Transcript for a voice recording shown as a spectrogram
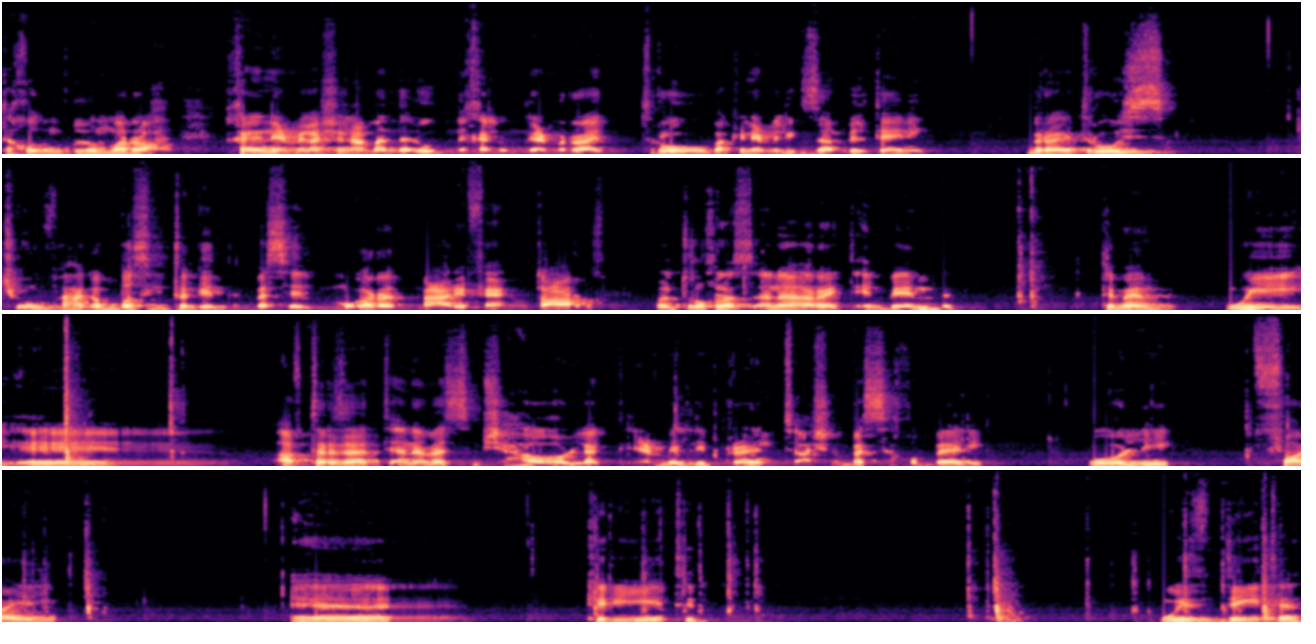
تاخدهم كلهم مرة واحدة. خلينا نعمل عشان عملنا loop نخليهم نعمل write row وبعد كده نعمل example تاني. ب write rows. شوف حاجات بسيطة جدا بس مجرد معرفة يعني وتعرف. يعني. قلت له خلاص أنا ه write emp بemp تمام؟ و after that أنا بس مش هقول لك اعمل لي print عشان بس اخد بالي وقول لي file created with data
